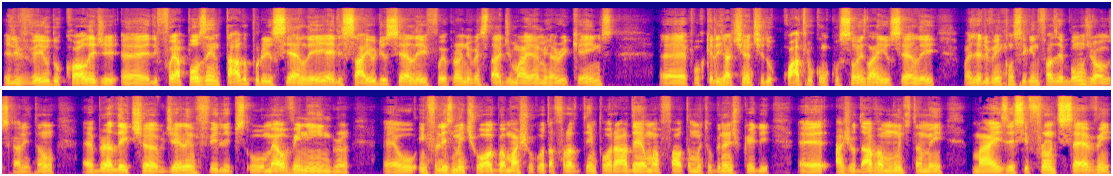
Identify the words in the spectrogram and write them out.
ele veio do college, é, ele foi aposentado por UCLA, ele saiu de UCLA e foi para a Universidade de Miami Hurricanes é, porque ele já tinha tido quatro concussões lá em UCLA, mas ele vem conseguindo fazer bons jogos, cara. Então, é, Bradley Chubb, Jalen Phillips, o Melvin Ingram, é, o, infelizmente o Ogba machucou, tá fora da temporada, é uma falta muito grande porque ele é, ajudava muito também, mas esse front seven,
